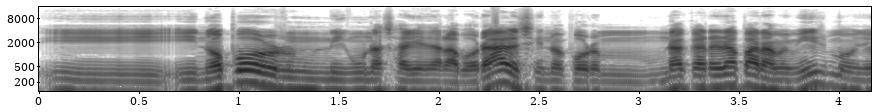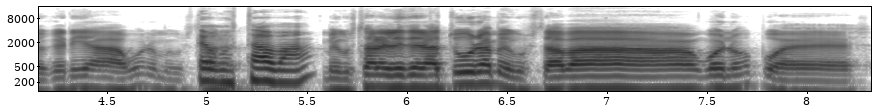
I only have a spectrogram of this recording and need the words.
y, y no por ninguna salida laboral, sino por una carrera para mí mismo. Yo quería, bueno, me ¿te gustaba, gustaba? me gustaba la literatura, me gustaba, bueno, pues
